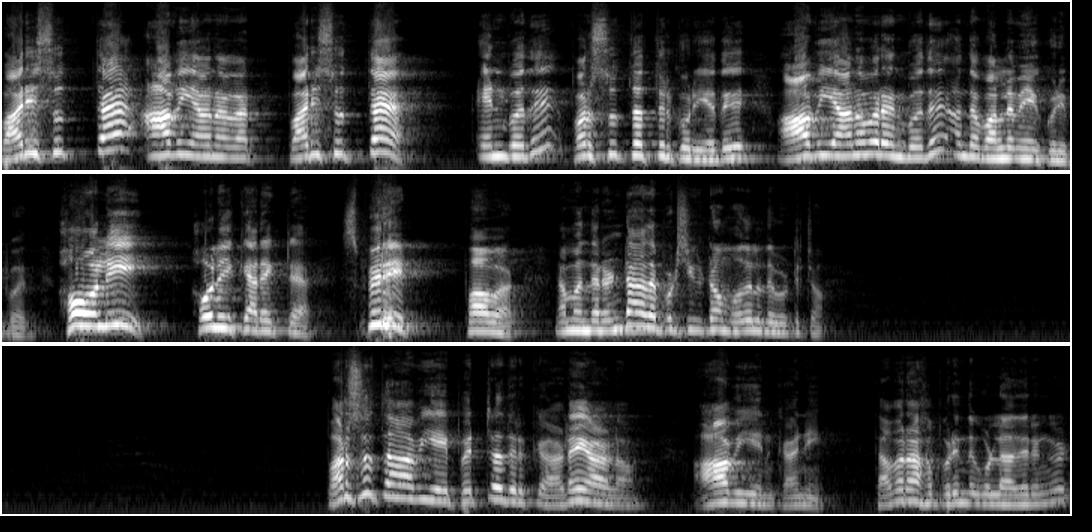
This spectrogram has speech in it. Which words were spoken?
பரிசுத்த ஆவியானவர். பரிசுத்த என்பது பரிசுத்தத்திற்குரியது. ஆவியானவர் என்பது அந்த வல்லமையை குறிப்பது. Holy holy character spirit power நம்ம இந்த ரெண்டாவது பிடிச்சிக்கிட்டோம் முதல்ல விட்டுட்டோம். பரிசுத்த ஆவியை பெற்றதற்கு அடையாளம் ஆவியின் கனி. தவறாக புரிந்து கொள்ளாதிருங்கள்.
